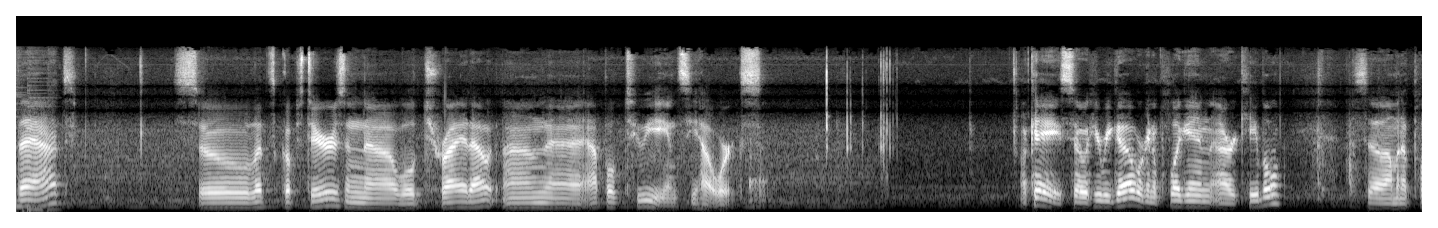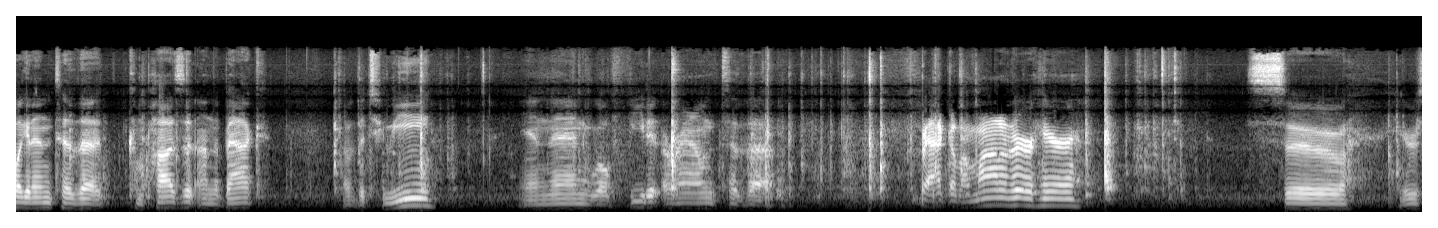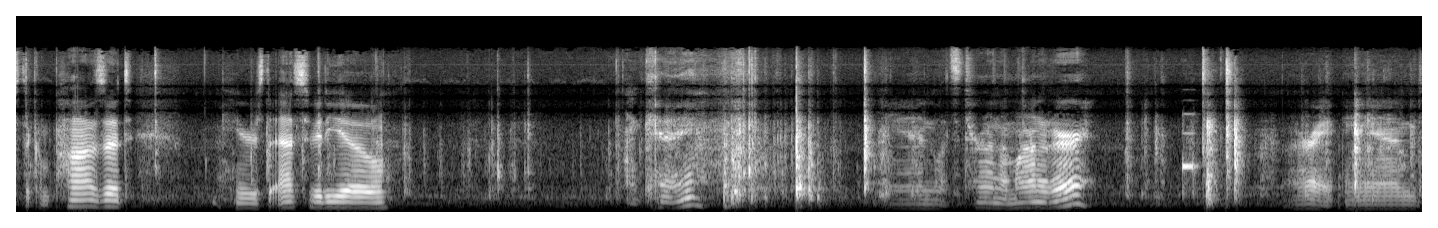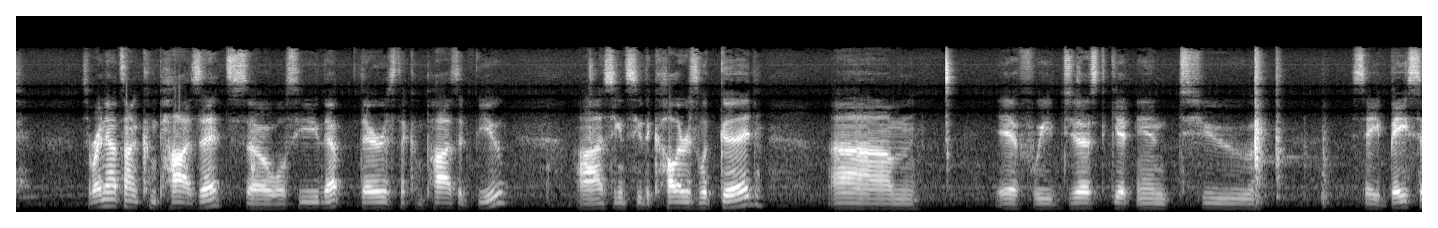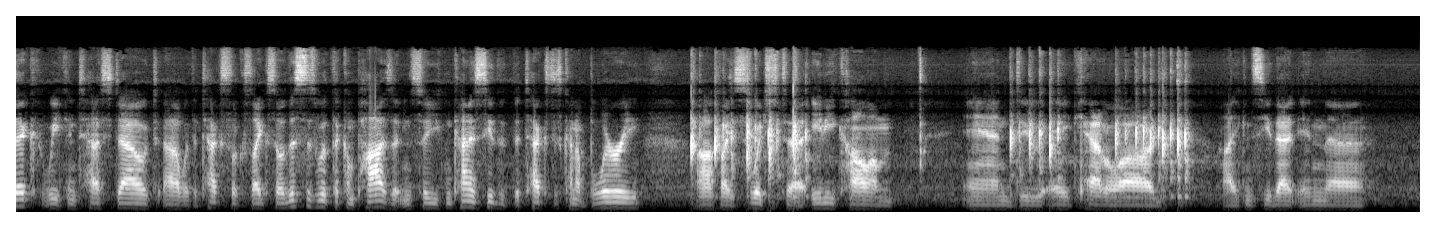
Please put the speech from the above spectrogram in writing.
That. So let's go upstairs and uh, we'll try it out on the Apple IIe and see how it works. Okay, so here we go. We're going to plug in our cable. So I'm going to plug it into the composite on the back of the IIe and then we'll feed it around to the back of the monitor here. So here's the composite. Here's the S video. Okay. And let's turn on the monitor. Alright, and so right now it's on composite, so we'll see, yep, there's the composite view. Uh, so you can see the colors look good. Um, if we just get into say basic, we can test out uh, what the text looks like. So this is with the composite, and so you can kind of see that the text is kind of blurry. Uh, if I switch to 80 column and do a catalog, uh, you can see that in the,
